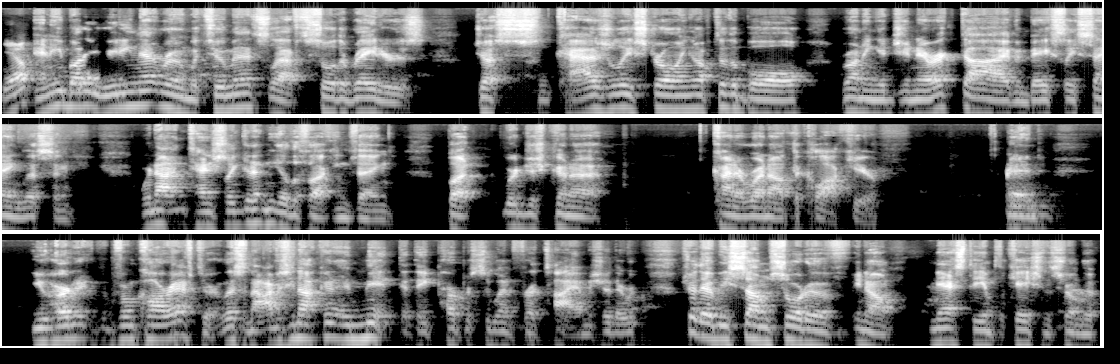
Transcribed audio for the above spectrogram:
Yep. anybody reading that room with two minutes left saw the Raiders just casually strolling up to the ball, running a generic dive, and basically saying, "Listen, we're not intentionally going to kneel the fucking thing, but we're just going to kind of run out the clock here." And you heard it from Carr after. Listen, obviously not going to admit that they purposely went for a tie. I'm sure there were I'm sure there'll be some sort of you know nasty implications from the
